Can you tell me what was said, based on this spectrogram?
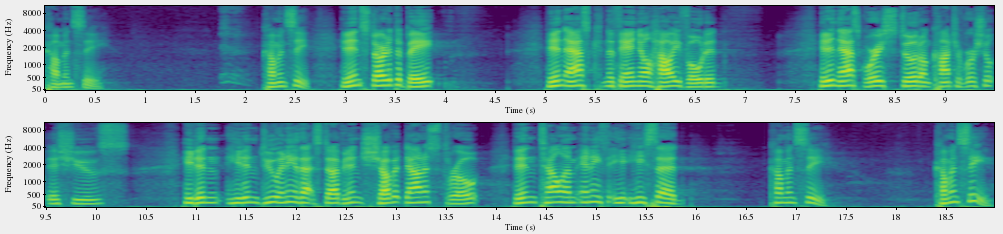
Come and see. Come and see. He didn't start a debate. He didn't ask Nathanael how he voted. He didn't ask where he stood on controversial issues. He didn't, he didn't do any of that stuff. He didn't shove it down his throat. He didn't tell him anything. He, he said, Come and see. Come and see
